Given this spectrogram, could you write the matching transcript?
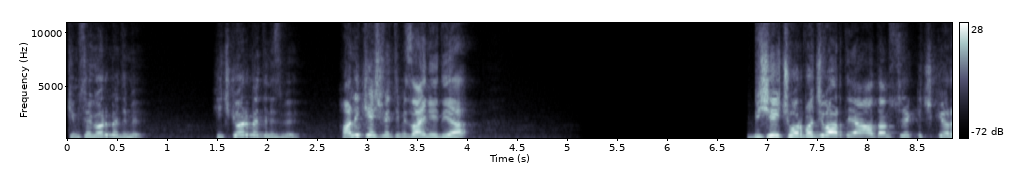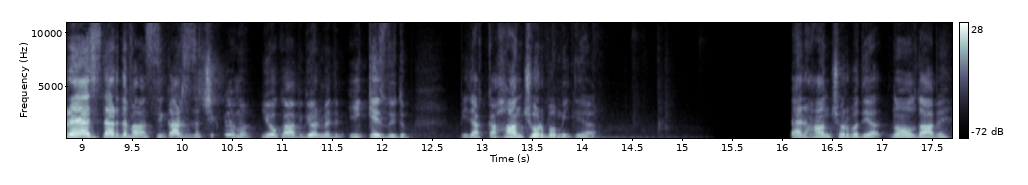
Kimse görmedi mi? Hiç görmediniz mi? Hani keşfetimiz aynıydı ya? Bir şey çorbacı vardı ya. Adam sürekli çıkıyor. Reels'lerde falan. Sizin karşınıza çıkmıyor mu? Yok abi görmedim. İlk kez duydum. Bir dakika. Han çorba mıydı ya? Ben han çorba diye... Ne oldu abi?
